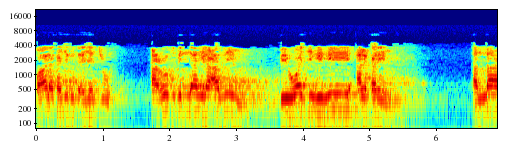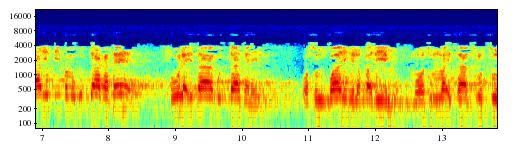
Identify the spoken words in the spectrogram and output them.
قال كجد تأججوا أعوذ بالله العظيم بوجهه الكريم. الله أنت فمقدا كته فول إساء قدا وسلطانه القديم موتم إساء ترتو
